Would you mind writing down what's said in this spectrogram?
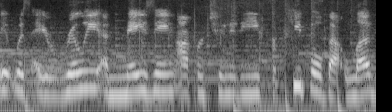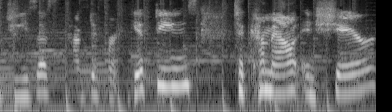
It was a really amazing opportunity for people that love Jesus, have different giftings to come out and share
